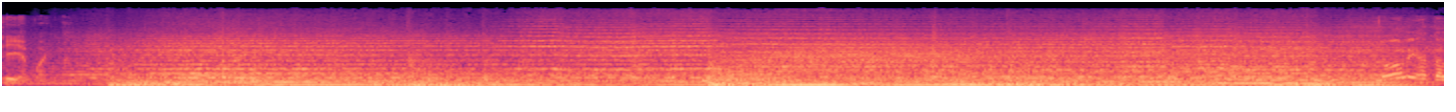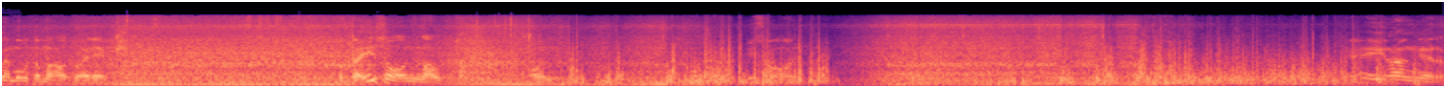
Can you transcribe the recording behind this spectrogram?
Tiedän vaikka. No olihan täällä muutama auto enemmän. Mutta iso on lautta. On. Iso on. Keiranger.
